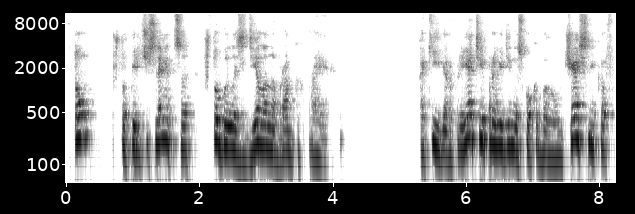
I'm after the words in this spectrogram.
в том, что перечисляется, что было сделано в рамках проекта. Какие мероприятия проведены, сколько было участников,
